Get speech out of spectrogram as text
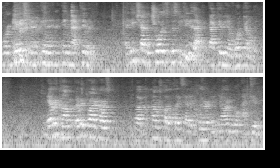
were engaged in, in, in- in an activity. And each had the choice to discontinue that activity and avoid penalty. Every every prior Congress, uh, Commerce Clause place had a clear and inarguable activity.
